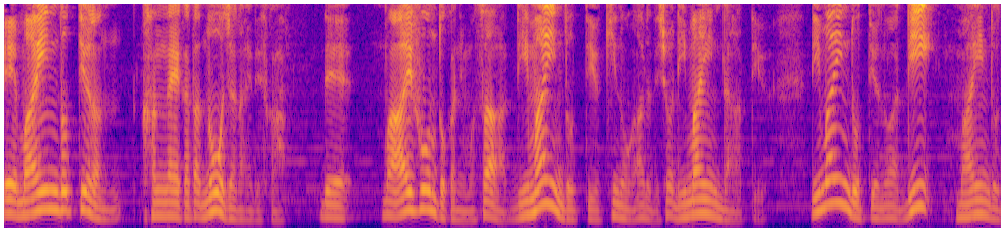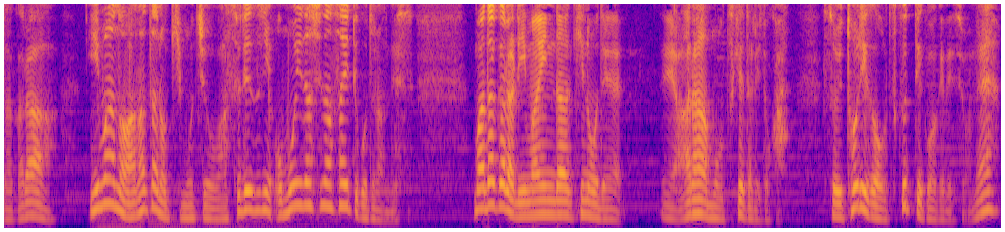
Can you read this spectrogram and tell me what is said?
えー、マインドっていうのは考え方、脳じゃないですか。で、まあ iPhone とかにもさ、リマインドっていう機能があるでしょ？リマインダーっていう。リマインドっていうのはリマインドだから、今のあなたの気持ちを忘れずに思い出しなさいってことなんです。まあだからリマインダー機能でアラームをつけたりとか、そういうトリガーを作っていくわけですよね。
